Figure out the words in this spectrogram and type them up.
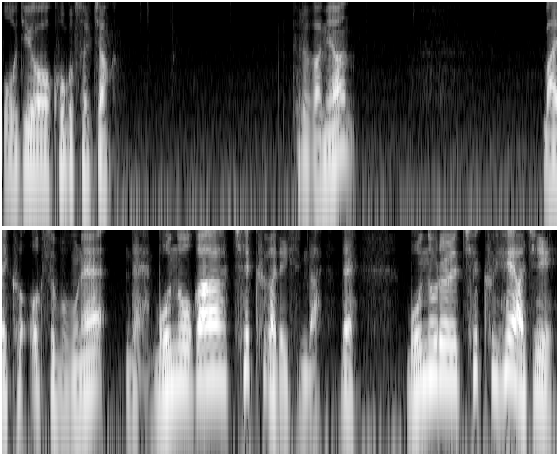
오디오 고급 설정 들어가면 마이크 억스 부분에 네, 모노가 체크가 되어 있습니다. 네, 모노를 체크해야지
